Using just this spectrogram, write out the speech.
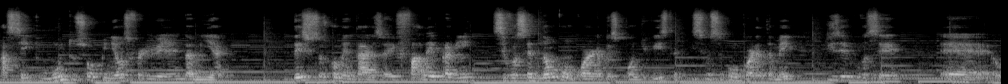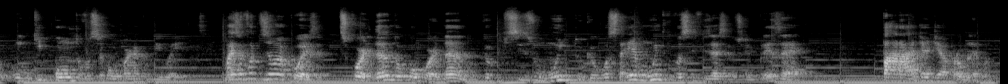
Aceito muito sua opinião se for divergente da minha deixe seus comentários aí, fala aí pra mim se você não concorda com esse ponto de vista e se você concorda também, dizer que você é, em que ponto você concorda comigo aí. Mas eu vou dizer uma coisa, discordando ou concordando, o que eu preciso muito, o que eu gostaria muito que você fizesse na sua empresa é parar de adiar problema.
